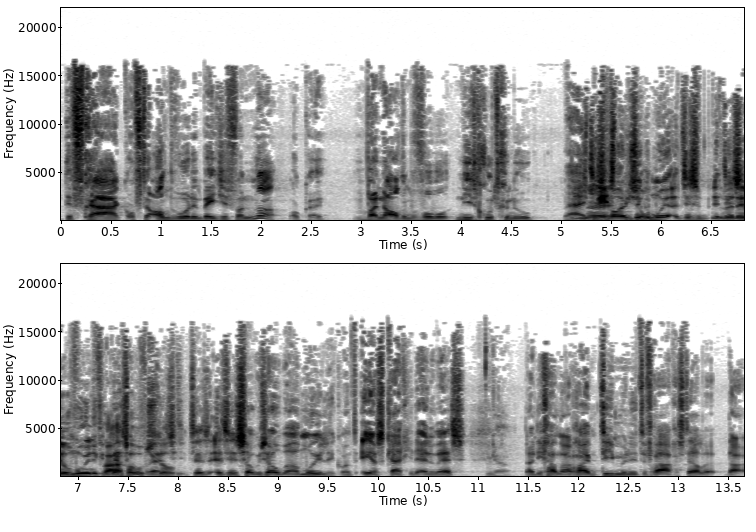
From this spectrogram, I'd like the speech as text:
de vraag of de antwoorden een beetje van, nou, oké, Wijnaldum bijvoorbeeld niet goed genoeg. Nee, het Nee, is gewoon een, moe- het is het is een moeilijke persconferentie. Het is, het is sowieso wel moeilijk, want eerst krijg je de NOS. Ja. Nou, die gaan dan ruim 10 minuten vragen stellen. Nou,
